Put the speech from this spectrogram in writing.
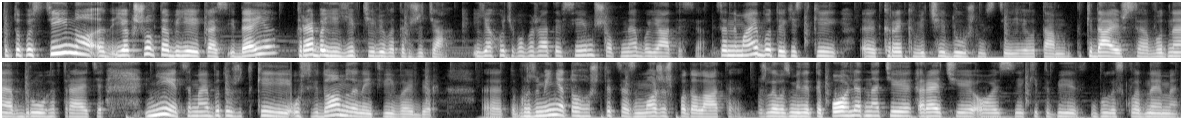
Тобто, постійно, е, якщо в тебе є якась ідея, треба її втілювати в життя. І я хочу побажати всім, щоб не боятися. Це не має бути якийсь такий е, крик відчайдушності, і отам ти кидаєшся в одне, в друге, в третє. Ні, це має бути вже такий усвідомлений твій вибір. Е, Розуміння того, що ти це зможеш подолати, можливо, змінити погляд на ті речі, ось які тобі були складними,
